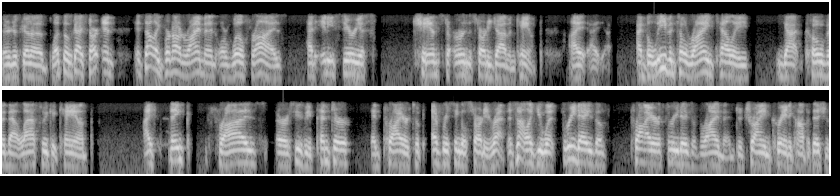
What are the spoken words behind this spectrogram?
They're just going to let those guys start. And it's not like Bernard Raimann or Will Fries had any serious chance to earn the starting job in camp. I, I, I believe until Ryan Kelly got COVID that last week at camp, I think Fries, or excuse me, Pinter and Pryor took every single starting rep. It's not like you went three days of Pryor three days of Raimann to try and create a competition.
